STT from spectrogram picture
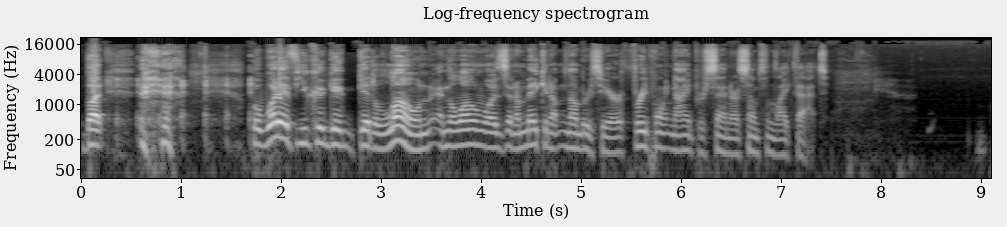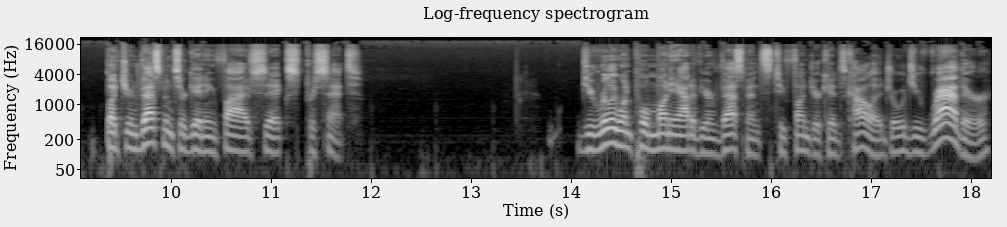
But but what if you could get, get a loan and the loan was and I'm making up numbers here 3.9% or something like that. But your investments are getting 5 6%. do you really want to pull money out of your investments to fund your kids' college, or would you rather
